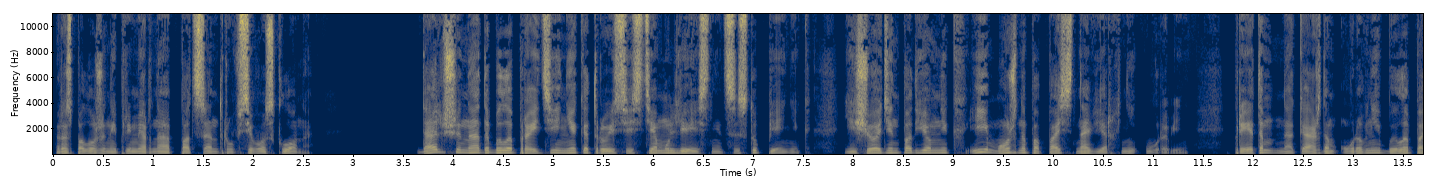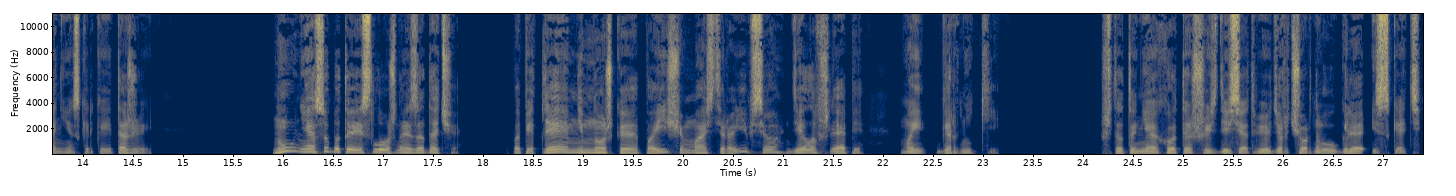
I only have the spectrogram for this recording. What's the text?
расположенный примерно по центру всего склона. Дальше надо было пройти некоторую систему лестниц и ступенек, еще один подъемник, и можно попасть на верхний уровень. При этом на каждом уровне было по несколько этажей. Ну, не особо-то и сложная задача. Попетляем немножко, поищем мастера, и все, дело в шляпе. Мы горняки. «Что-то неохота шестьдесят ведер черного угля искать»,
